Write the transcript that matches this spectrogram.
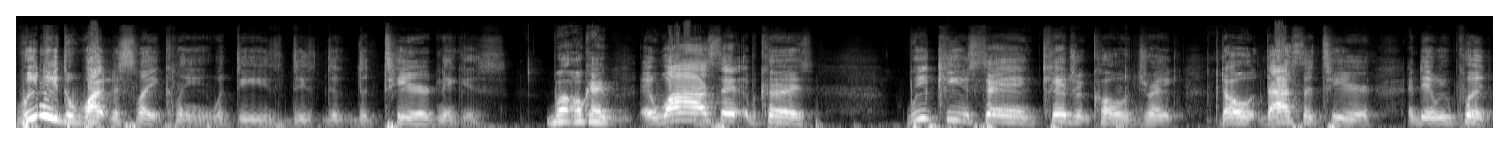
We need to wipe the slate clean with these, these the, the tiered niggas. well, okay, And why I say it because we keep saying Kendrick Cole, Drake, though that's the tier, and then we put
